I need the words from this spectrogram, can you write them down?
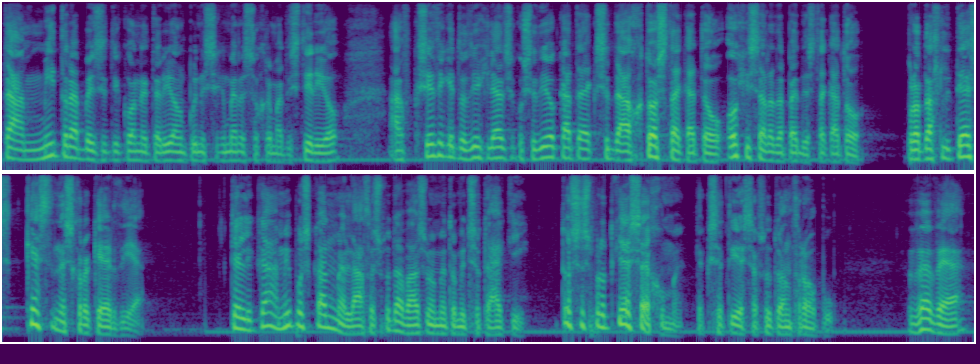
107 μη τραμπεζιτικών εταιριών που είναι συγμένες στο χρηματιστήριο αυξήθηκε το 2022 κατά 68% όχι 45% πρωταθλητές και στην εσχροκέρδεια. Τελικά μήπως κάνουμε λάθος που τα βάζουμε με το Μητσοτάκι. Τόσες πρωτιές έχουμε εξαιτίας αυτού του ανθρώπου. Βέβαια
